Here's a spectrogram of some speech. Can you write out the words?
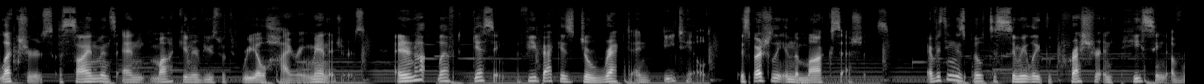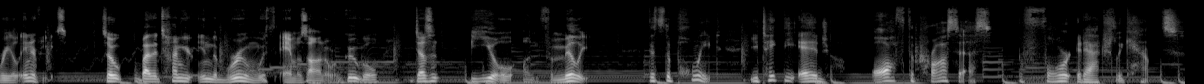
lectures, assignments, and mock interviews with real hiring managers. And you're not left guessing. The feedback is direct and detailed, especially in the mock sessions. Everything is built to simulate the pressure and pacing of real interviews. So by the time you're in the room with Amazon or Google, it doesn't feel unfamiliar. That's the point. You take the edge off the process before it actually counts.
